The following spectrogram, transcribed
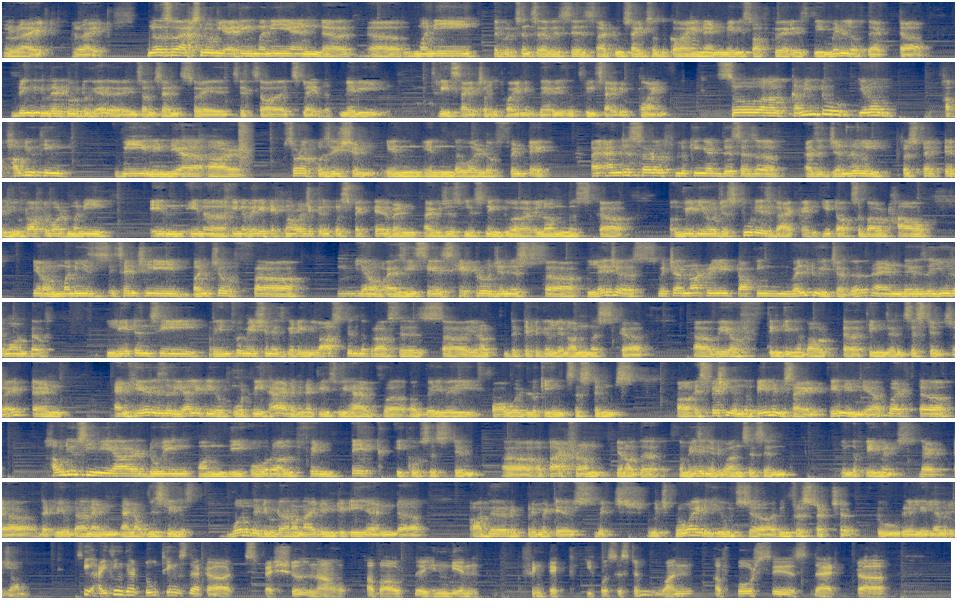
Right, right. No, so absolutely. I think money and uh, uh, money, the goods and services are two sides of the coin, and maybe software is the middle of that, uh, bringing the two together in some sense. So it's it's all it's like maybe three sides of the coin if there is a three-sided coin. So uh, coming to you know, how, how, do you think we in India are sort of positioned in in the world of fintech? I, I'm just sort of looking at this as a as a general perspective. You talked about money in in a in a very technological perspective, and I was just listening to a Elon Musk uh, video just two days back, and he talks about how you know money is essentially bunch of uh, you know as he says heterogeneous uh, ledgers which are not really talking well to each other and there is a huge amount of latency the information is getting lost in the process uh, you know the typical elon musk uh, uh, way of thinking about uh, things and systems right? And and here is the reality of what we had. I mean at least we have a very very forward looking systems especially on the payment side in india. But how do you see we are doing on the overall fintech ecosystem, uh, apart from you know the amazing advances in in the payments that uh, that we've done, and and obviously the work that you've done on identity and uh, other primitives, which which provide a huge uh, infrastructure to really leverage on. See, I think there are two things that are special now about the Indian fintech ecosystem. One, of course, is that uh,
